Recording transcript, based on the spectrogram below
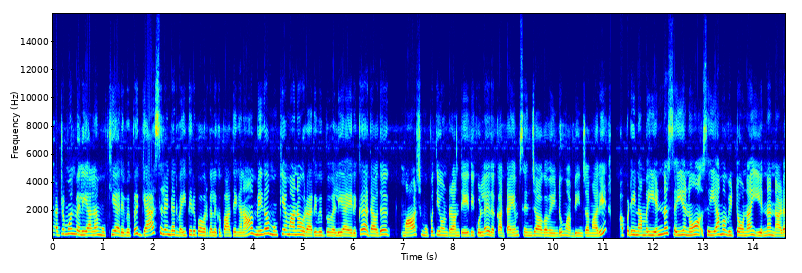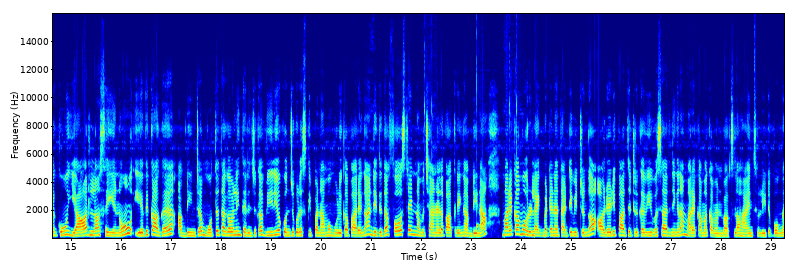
சற்று முன் வெளியான முக்கிய அறிவிப்பு கேஸ் சிலிண்டர் வைத்திருப்பவர்களுக்கு பார்த்தீங்கன்னா மிக முக்கியமான ஒரு அறிவிப்பு வெளியாயிருக்கு. அதாவது மார்ச் முப்பத்தி ஒன்றாம் தேதிக்குள்ளே இதை கட்டாயம் செஞ்சாக வேண்டும் அப்படின்ற மாதிரி அப்படி நம்ம என்ன செய்யணும்? செய்யாமல் விட்டோம்னா என்ன நடக்கும்? யாரெலாம் செய்யணும்? எதுக்காக? அப்படின்ற மொத்த தகவலையும் தெரிஞ்சுக்க வீடியோ கொஞ்சம் கூட ஸ்கிப் பண்ணாமல் முழுக்க பாருங்கள் அண்ட் இதுதான் ஃபர்ஸ்ட் டைம் நம்ம சேனலை பார்க்குறீங்க அப்படின்னா மறக்காமல் ஒரு லைக் பட்டனை தட்டி விட்டுருங்க. ஆல்ரெடி பார்த்துட்டு இருக்க வியூவர்ஸாக இருந்தீங்கன்னா மறக்காமல் கமெண்ட் பாக்ஸில் ஹாய்ன்னு சொல்லிட்டு போங்க.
